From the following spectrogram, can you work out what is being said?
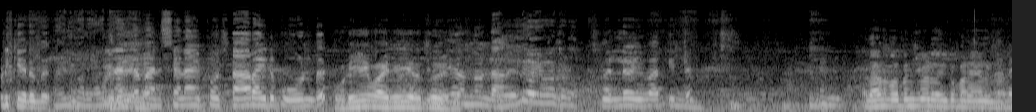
കുടിക്കരുത് നല്ല മനുഷ്യനായി ഇപ്പൊ ഉഷാറായിട്ട് പോകുന്നുണ്ട് കുടി എഴുത്തുമില്ല ഒന്നും ഉണ്ടാവില്ല. നല്ല ഒഴിവാക്കിട്ട് അതാണ് ബോബൻജിയോട് നിങ്ങൾക്ക് പറയാനുള്ളത്.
